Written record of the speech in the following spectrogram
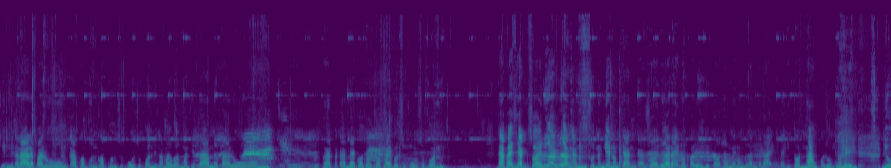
คลิปนี้ก็ล่าแล้วปลาลุงกราบขอบคุณขอบคุณสุขูสุกคนที่เข้ามาเบิ่งมาติดตามเด้อปลาลุง ผิดพลาดประการใดขอโทษขออภัยเบิ่อสุขูสุคนถ้าใครอยกซอยเรือเรื่องอันสุดนักเรียนน้องจันก็ซอยเรือได้เด้อปลาลุงติดต่อทางแม่น้องเดือนก็ได้ แต่อีต้นทางปลาลุงเอ้ยอยู่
